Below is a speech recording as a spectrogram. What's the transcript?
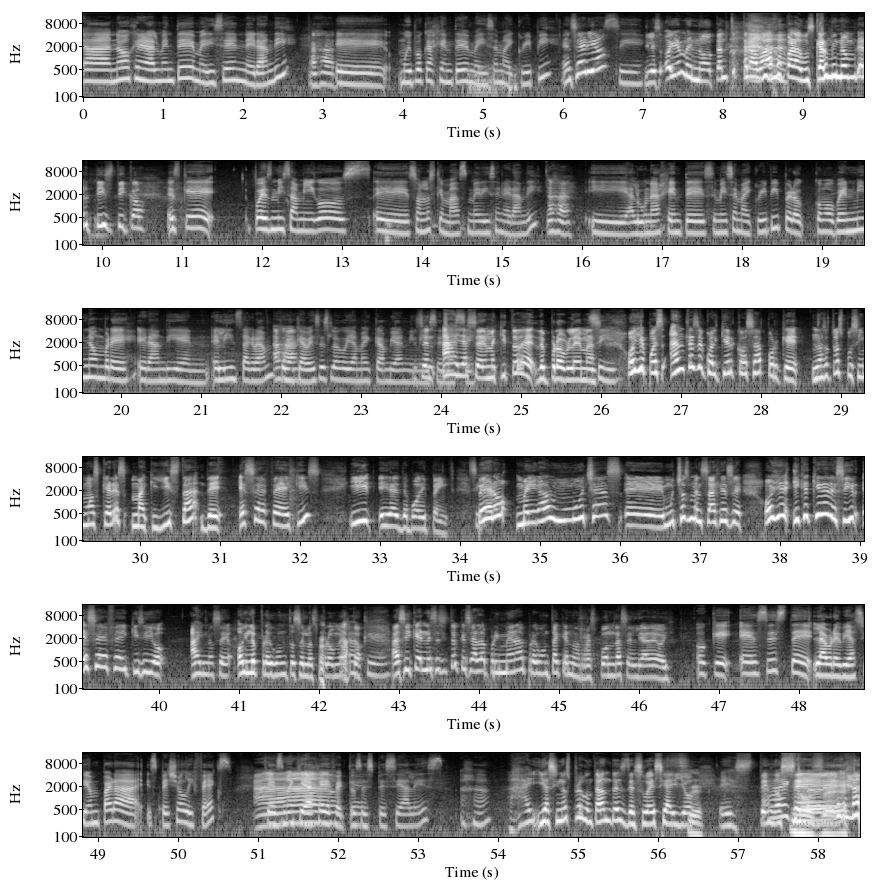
Ah, no, generalmente me dicen Erandi. Ajá. Eh, muy poca gente me dice my creepy. ¿En serio? Sí. Diles, óyeme, no, tanto trabajo para buscar mi nombre artístico. Es que, pues mis amigos eh, son los que más me dicen Erandi. Ajá. Y alguna gente se me dice my creepy, pero como ven mi nombre Erandi en el Instagram, Ajá. como que a veces luego ya me cambian y me Dicen, dicen ah, ya así". sé, me quito de, de problemas. Sí. Oye, pues antes de cualquier cosa, porque nosotros pusimos que eres maquillista de SFX y, y de Body Paint. Sí. Pero me llegaron muchas, eh, muchos mensajes de, oye, ¿y qué quiere decir SFX? Y yo, ay, no sé, hoy le pregunto, se los prometo. Así que necesito que sea la primera pregunta que nos respondas el día de hoy. Ok, es este la abreviación para Special Effects, que es Ah, maquillaje de efectos especiales. Ajá. Ay, y así nos preguntaron desde Suecia y yo, Sí. este, no Ay, sé. No sé.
